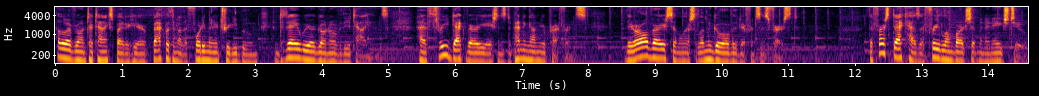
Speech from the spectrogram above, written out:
Hello everyone, Titanic Spider here, back with another 40 minute treaty boom, and today we are going over the Italians. I have three deck variations depending on your preference. They are all very similar, so let me go over the differences first. The first deck has a free Lombard shipment in Age 2.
